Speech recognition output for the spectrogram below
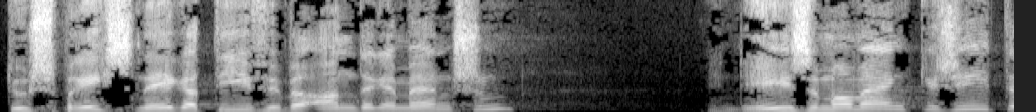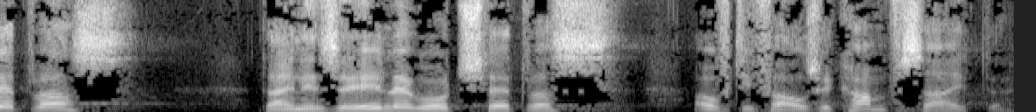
Du sprichst negativ über andere Menschen. In diesem Moment geschieht etwas. Deine Seele rutscht etwas auf die falsche Kampfseite.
